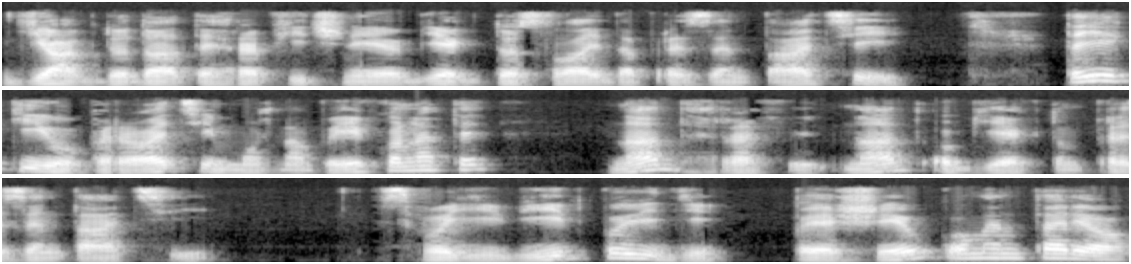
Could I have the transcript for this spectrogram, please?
Як додати графічний об'єкт до слайда презентації? Та які операції можна виконати над, графі... над об'єктом презентації? Свої відповіді пиши в коментарях.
